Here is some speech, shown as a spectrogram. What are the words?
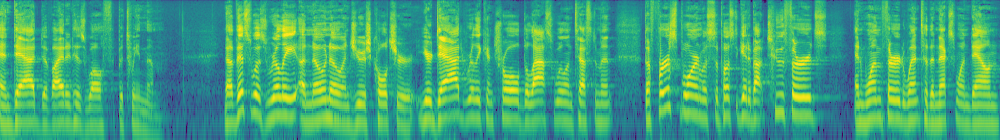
And dad divided his wealth between them. Now, this was really a no no in Jewish culture. Your dad really controlled the last will and testament. The firstborn was supposed to get about two thirds, and one third went to the next one down.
